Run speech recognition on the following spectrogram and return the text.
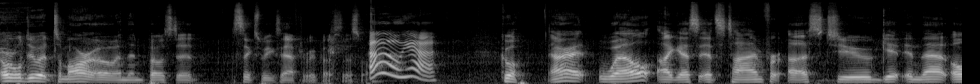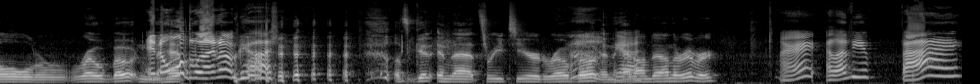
or we'll do it tomorrow and then post it six weeks after we post this one. Oh yeah. Cool. All right. Well, I guess it's time for us to get in that old rowboat and An head- old one, oh god. let's get in that three-tiered rowboat and head on down the river. All right, I love you. Bye.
